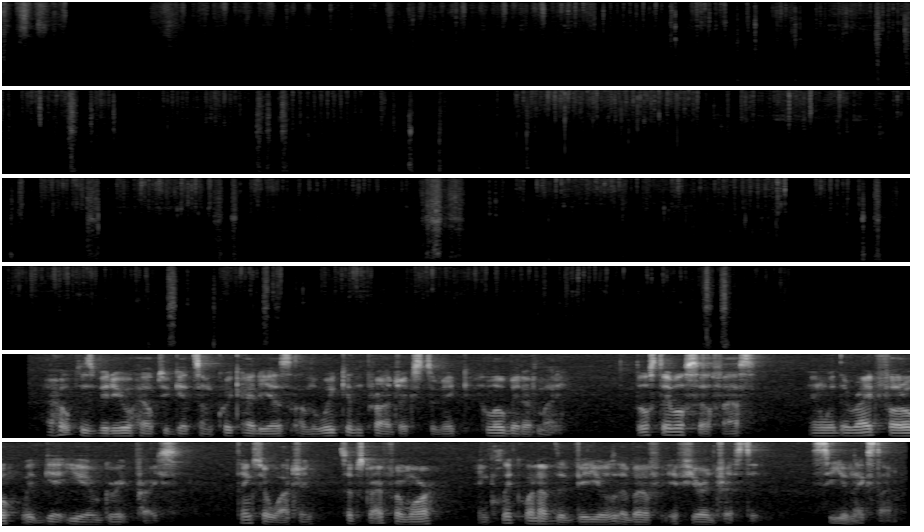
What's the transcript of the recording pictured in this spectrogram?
I hope this video helped you get some quick ideas on weekend projects to make a little bit of money. Those tables sell fast, and with the right photo would get you a great price. Thanks for watching, subscribe for more, and click one of the videos above if you're interested. See you next time.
